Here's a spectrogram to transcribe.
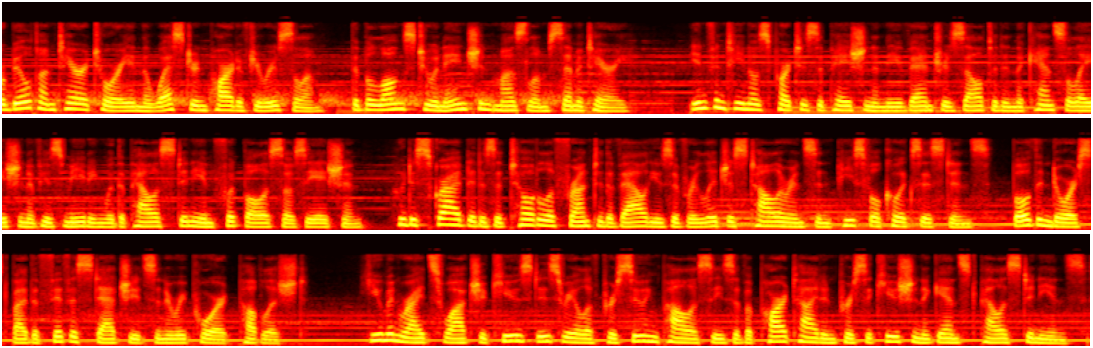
were built on territory in the western part of Jerusalem that belongs to an ancient Muslim cemetery. Infantino's participation in the event resulted in the cancellation of his meeting with the Palestinian Football Association, who described it as a total affront to the values of religious tolerance and peaceful coexistence, both endorsed by the FIFA statutes in a report published. Human Rights Watch accused Israel of pursuing policies of apartheid and persecution against Palestinians.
